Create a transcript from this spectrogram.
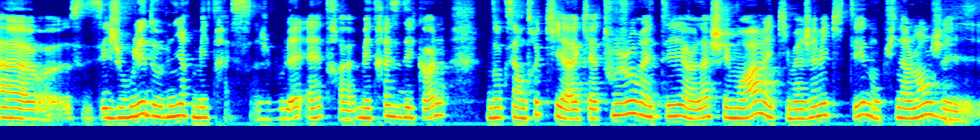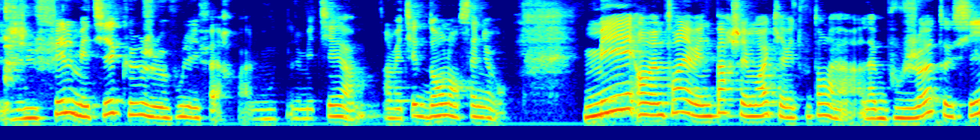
euh, je voulais devenir maîtresse. Je voulais être euh, maîtresse d'école. Donc c'est un truc qui a, qui a toujours été là chez moi et qui m'a jamais quitté. Donc finalement, j'ai fait le métier que je voulais faire, le, métier, un métier dans l'enseignement. Mais en même temps, il y avait une part chez moi qui avait tout le temps la, bougeotte aussi,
